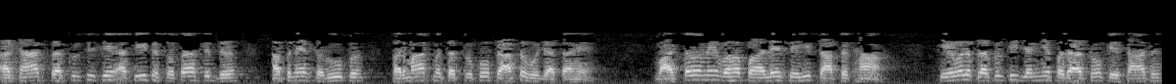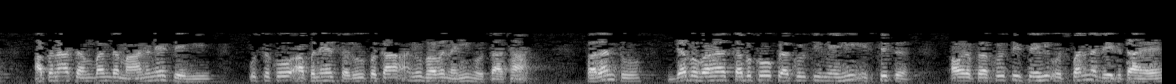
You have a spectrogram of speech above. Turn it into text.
अर्थात प्रकृति से अतीत स्वतः सिद्ध अपने स्वरूप परमात्म तत्व को प्राप्त हो जाता है। वास्तव में वह पहले से ही प्राप्त था। केवल प्रकृति जन्य पदार्थों के साथ अपना संबंध मानने से ही उसको अपने स्वरूप का अनुभव नहीं होता था। परंतु जब वह सबको प्रकृति में ही स्थित और प्रकृति से ही उत्पन्न देखता है,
